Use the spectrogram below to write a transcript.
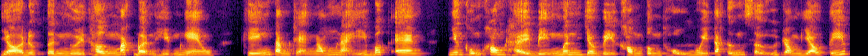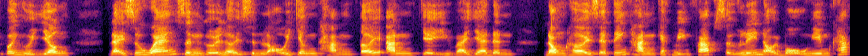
do được tin người thân mắc bệnh hiểm nghèo khiến tâm trạng nóng nảy, bất an, nhưng cũng không thể biện minh cho việc không tuân thủ quy tắc ứng xử trong giao tiếp với người dân. Đại sứ quán xin gửi lời xin lỗi chân thành tới anh, chị và gia đình đồng thời sẽ tiến hành các biện pháp xử lý nội bộ nghiêm khắc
